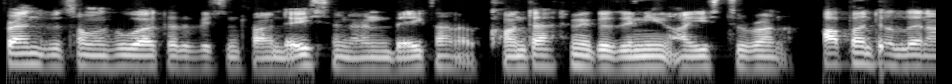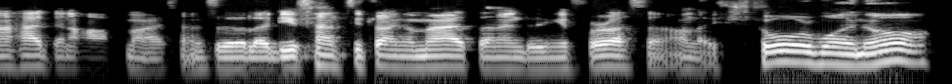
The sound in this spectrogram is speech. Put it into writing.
friends with someone who worked at the Vision Foundation, and they kind of contacted me because they knew I used to run. Up until then, I had done a half marathon. So like, "Do you fancy trying a marathon and doing it for us?" And I'm like, "Sure, why not?"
